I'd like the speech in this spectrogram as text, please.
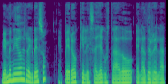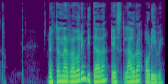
Bienvenidos de regreso, espero que les haya gustado el audio relato. Nuestra narradora invitada es Laura Oribe.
